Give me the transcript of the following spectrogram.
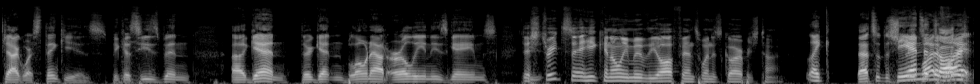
Jaguars think he is? Because mm-hmm. he's been, again, they're getting blown out early in these games. The He- streets say he can only move the offense when it's garbage time. Like that's what the the streets end of the talking. first-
